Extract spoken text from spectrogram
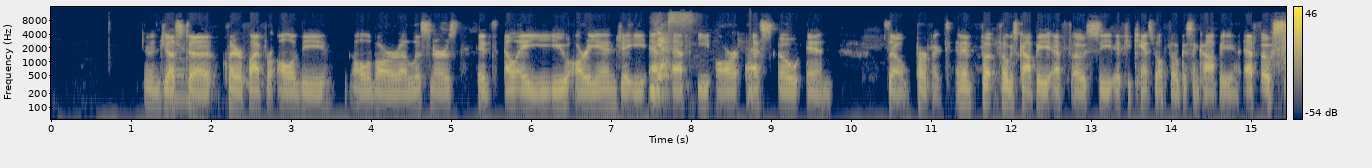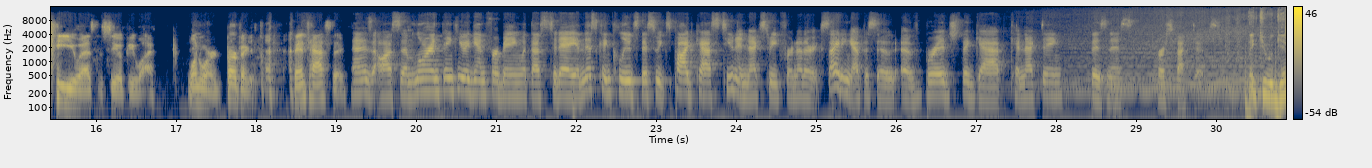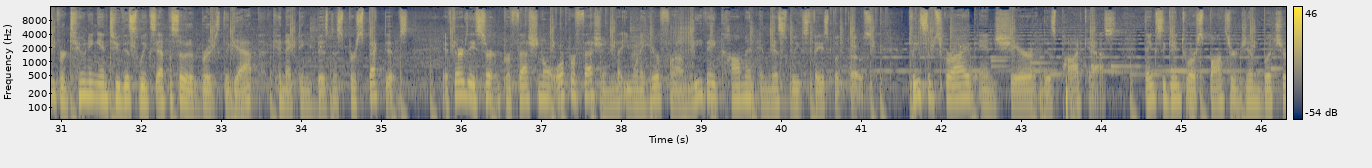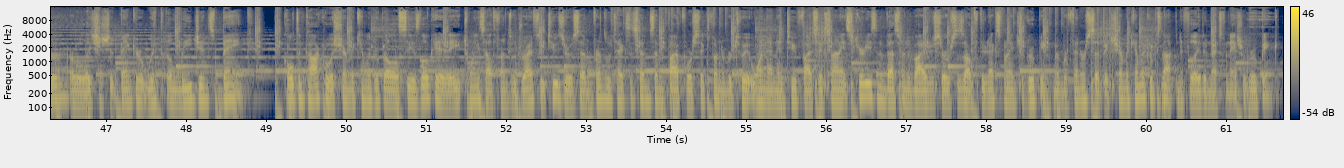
And just to clarify for all of the all of our uh, listeners, it's L A U R E N J E F F E R S O N. So perfect. And then fo- focus copy F O C if you can't spell focus and copy F O C U S and C O P Y. One word. Perfect. Fantastic. That is awesome. Lauren, thank you again for being with us today. And this concludes this week's podcast. Tune in next week for another exciting episode of Bridge the Gap Connecting Business Perspectives. Thank you again for tuning into this week's episode of Bridge the Gap Connecting Business Perspectives. If there's a certain professional or profession that you want to hear from, leave a comment in this week's Facebook post. Please subscribe and share this podcast. Thanks again to our sponsor, Jim Butcher, a relationship banker with Allegiance Bank. Colton Cockrell with Sharon McKinley Group LLC is located at 820 South Friendswood Drive, Suite 207, Friendswood, Texas 77546, phone number 281-992-5698. Securities and investment advisory services offered through Next Financial Group Inc. Member FINRA SIPC. Sharon McKinley Group is not an affiliate of Next Financial Group Inc.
